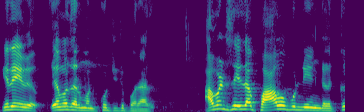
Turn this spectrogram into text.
இதை யமதர்மன் கூட்டிகிட்டு போகிறாரு அவன் செய்த பாவ புண்ணியங்களுக்கு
